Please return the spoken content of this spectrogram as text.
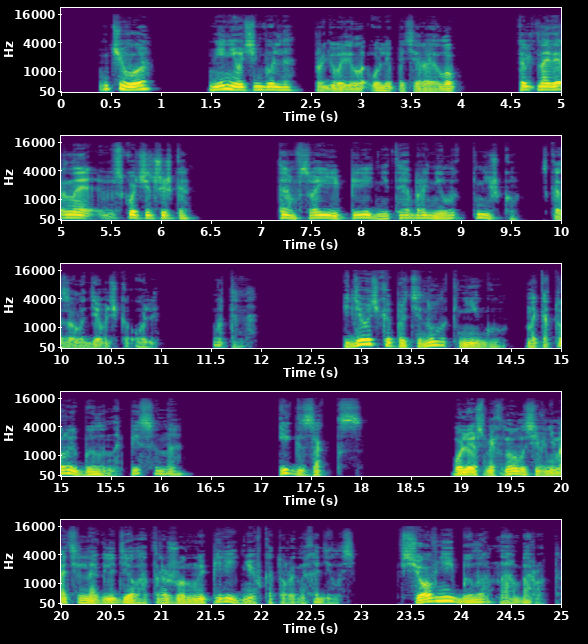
— Ничего, мне не очень больно, — проговорила Оля, потирая лоб. — Только, наверное, вскочит шишка. — Там, в своей передней, ты обронила книжку, — сказала девочка Оле. — Вот она. И девочка протянула книгу, на которой было написано «Игзакс». Оля усмехнулась и внимательно оглядела отраженную переднюю, в которой находилась. Все в ней было наоборот.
